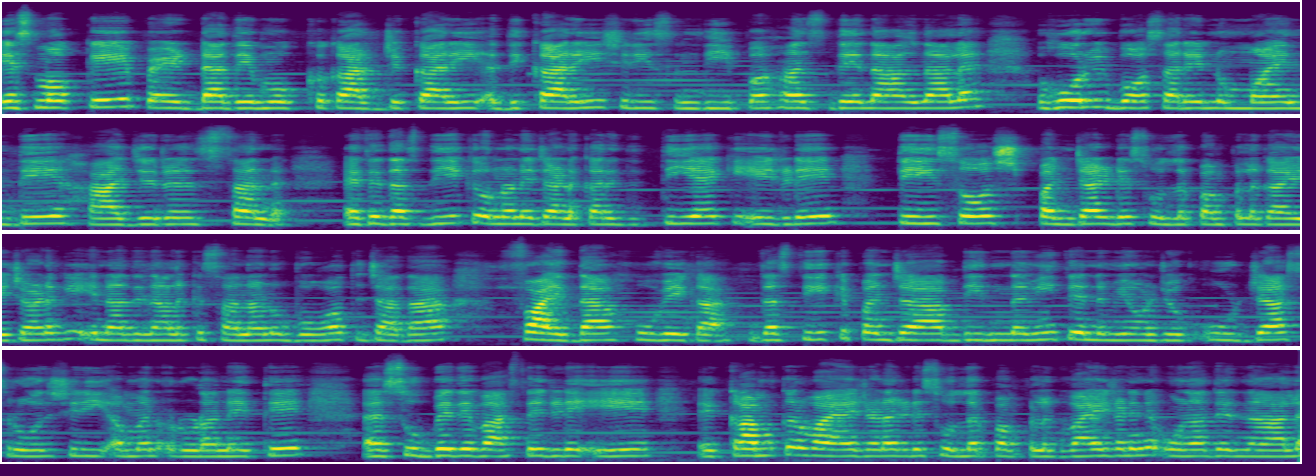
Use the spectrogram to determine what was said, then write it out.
ਇਸ ਮੌਕੇ ਪੇਡਾ ਦੇ ਮੁੱਖ ਕਾਰਜਕਾਰੀ ਅਧਿਕਾਰੀ ਸ਼੍ਰੀ ਸੰਦੀਪ ਹੰਸ ਦੇ ਨਾਲ ਨਾਲ ਹੋਰ ਵੀ ਬਹੁਤ ਸਾਰੇ ਨੁਮਾਇੰਦੇ ਹਾਜ਼ਰ ਸਨ। ਇੱਥੇ ਦੱਸਦੀ ਹੈ ਕਿ ਉਹਨਾਂ ਨੇ ਜਾਣਕਾਰੀ ਦਿੱਤੀ ਹੈ ਕਿ ਇਹ ਜਿਹੜੇ 356 ਜਿਹੜੇ ਸੋਲਰ ਪੰਪ ਲਗਾਏ ਜਾਣਗੇ, ਇਹਨਾਂ ਦੇ ਨਾਲ ਕਿਸਾਨਾਂ ਨੂੰ ਬਹੁਤ ਜ਼ਿਆਦਾ ਫਾਇਦਾ ਹੋਵੇਗਾ। ਦੱਸਦੀ ਹੈ ਕਿ ਪੰਜਾਬ ਦੀ ਨਵੀਂ ਤੇ ਨਵਿਆਉਣਯੋਗ ਊਰਜਾ ਸਰੋਤ ਸ਼੍ਰੀ ਅਮਨ ਅਰੋੜਾ ਨੇ ਇੱਥੇ ਸੂਬੇ ਦੇ ਵਾਸਤੇ ਜਿਹੜੇ ਇਹ ਕੰਮ ਕਰਵਾਇਆ ਜਾਣਾ ਜਿਹੜੇ ਸੋਲਰ ਪੰਪ ਲਗਵਾਏ ਜਾਣੇ ਨੇ ਉਹਨਾਂ ਦੇ ਨਾਲ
